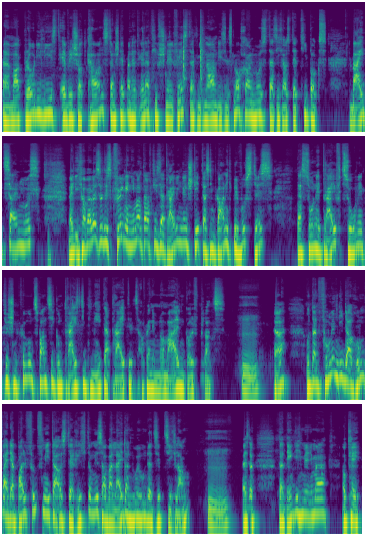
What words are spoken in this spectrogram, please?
äh, Mark Brody liest, Every Shot Counts, dann stellt man halt relativ schnell fest, dass ich nah an dieses Loch ran muss, dass ich aus der T-Box weit sein muss. Weil ich habe aber so das Gefühl, wenn jemand auf dieser Driving steht, dass ihm gar nicht bewusst ist, dass so eine Drive-Zone zwischen 25 und 30 Meter breit ist auf einem normalen Golfplatz. Hm. Ja, und dann fummeln die da rum, weil der Ball fünf Meter aus der Richtung ist, aber leider nur 170 lang. Hm. Also da denke ich mir immer, okay,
